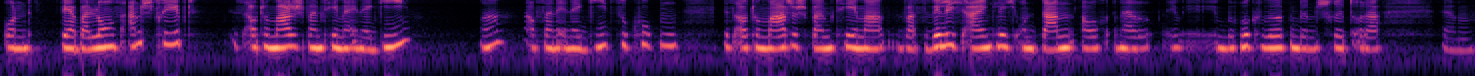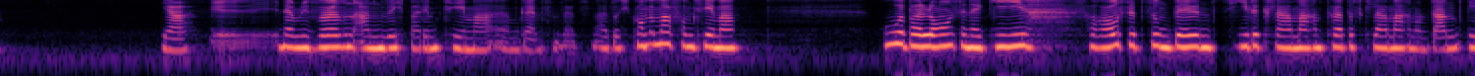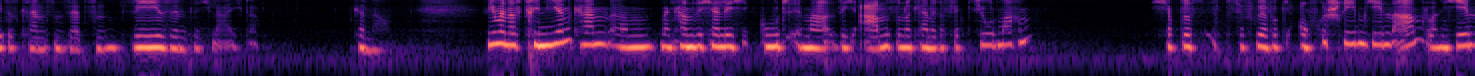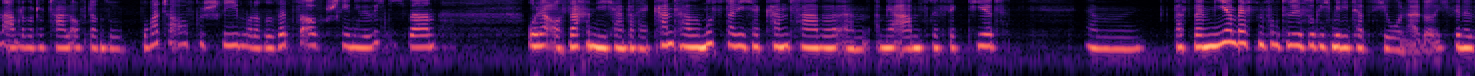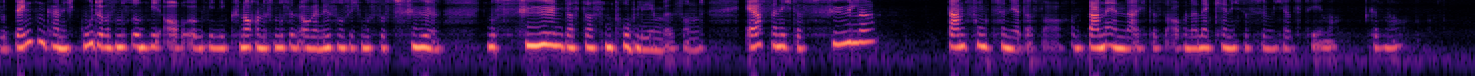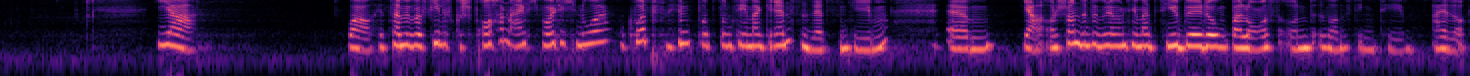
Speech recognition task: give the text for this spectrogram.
Und wer Balance anstrebt, ist automatisch beim Thema Energie. Ne? Auf seine Energie zu gucken, ist automatisch beim Thema, was will ich eigentlich? Und dann auch der, im, im, rückwirkenden Schritt oder ähm, ja, in der reversen Ansicht bei dem Thema ähm, Grenzen setzen. Also ich komme immer vom Thema Ruhe, Balance, Energie, Voraussetzungen bilden, Ziele klar machen, Purpose klar machen und dann geht es Grenzen setzen wesentlich leichter. Genau. Wie man das trainieren kann, ähm, man kann sicherlich gut immer sich abends so eine kleine Reflexion machen. Ich habe das ich ja früher wirklich aufgeschrieben jeden Abend, oder nicht jeden Abend, aber total oft dann so Worte aufgeschrieben oder so Sätze aufgeschrieben, die mir wichtig waren oder auch Sachen, die ich einfach erkannt habe, Muster, die ich erkannt habe, ähm, mir abends reflektiert. Ähm, was bei mir am besten funktioniert, ist wirklich Meditation. Also ich finde, so denken kann ich gut, aber es muss irgendwie auch irgendwie in die Knochen, es muss in den Organismus, ich muss das fühlen. Ich muss fühlen, dass das ein Problem ist. Und erst wenn ich das fühle, dann funktioniert das auch. Und dann ändere ich das auch. Und dann erkenne ich das für mich als Thema. Genau. Ja, Wow, jetzt haben wir über vieles gesprochen. Eigentlich wollte ich nur einen kurzen Input zum Thema Grenzen setzen geben. Ähm, ja, und schon sind wir wieder beim Thema Zielbildung, Balance und sonstigen Themen. Also,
